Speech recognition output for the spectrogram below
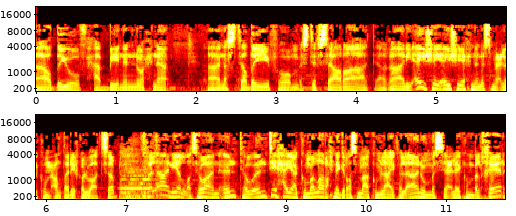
آه، ضيوف حابين إنه إحنا آه، نستضيفهم استفسارات أغاني أي شيء أي شيء إحنا نسمع لكم عن طريق الواتساب. فالآن يلا سواء أنت وانت حياكم الله راح نقرأ أسماءكم live الآن ونمسي عليكم بالخير.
